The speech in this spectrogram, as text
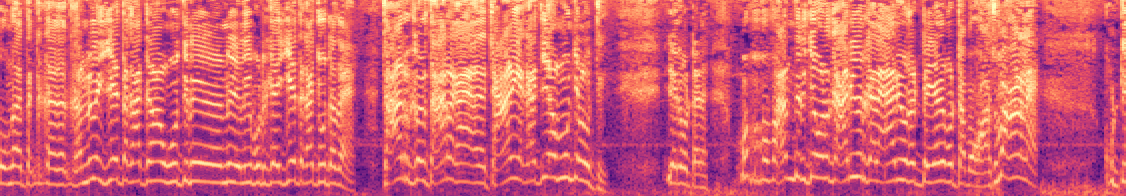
உங்க கண்ணில் ஈயத்த காய்ச்சலாம் ஊத்துன்னு எழுதி போட்டுக்க ஈயத்த காய்ச்சி ஊத்தாத. தாருக்கு தார சாணியை கரைச்சி என் ஊற்று ஊத்து. ஏற்பட்டானே. வந்துருச்சு உனக்கு அறிவு இருக்கல? அறிவு கட்டு ஏற்பட்டா போகலாம் சும்மா காணல குட்டி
